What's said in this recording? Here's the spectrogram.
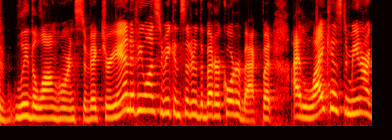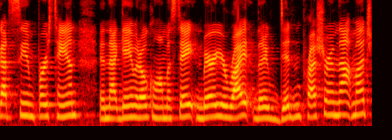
to lead the Longhorns to victory and if he wants to be considered the better quarterback. But I like his demeanor. I got to see him firsthand in that game at Oklahoma State. And Berry, you're right. They didn't pressure him that much.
